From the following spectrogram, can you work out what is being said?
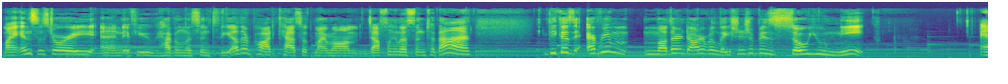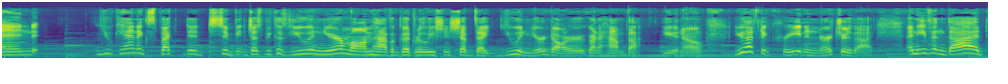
my insta story and if you haven't listened to the other podcast with my mom definitely listen to that because every mother and daughter relationship is so unique. And you can't expect it to be just because you and your mom have a good relationship that you and your daughter are going to have that you know? You have to create and nurture that. And even that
